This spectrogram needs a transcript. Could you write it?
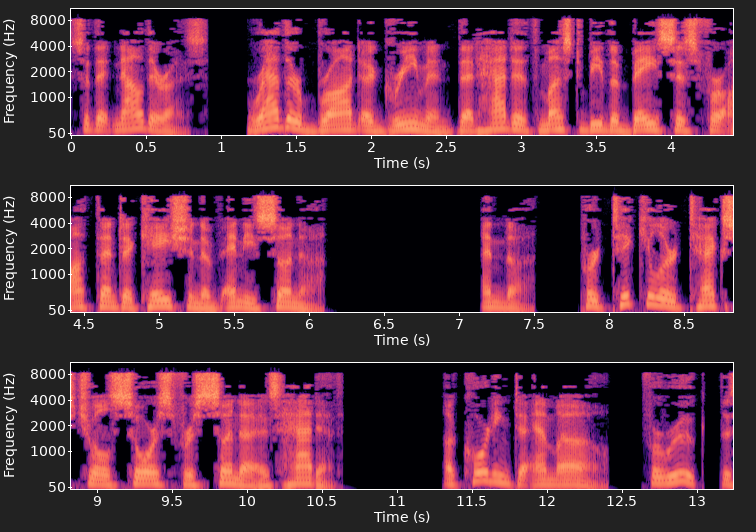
so that now there is rather broad agreement that hadith must be the basis for authentication of any sunnah, and the particular textual source for sunnah is hadith. According to M.O. Farouk, the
